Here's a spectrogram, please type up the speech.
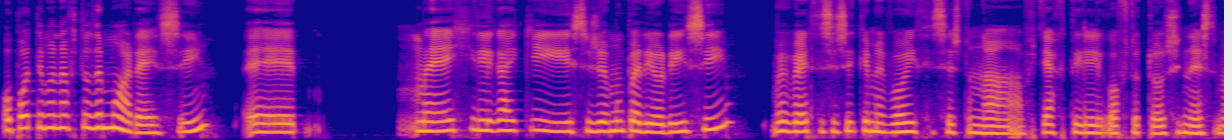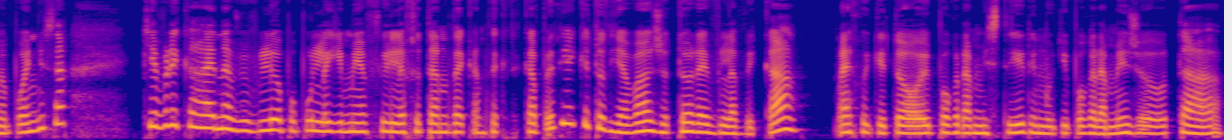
Οπότε με αυτό δεν μου αρέσει. Ε, με έχει λιγάκι στη ζωή μου περιορίσει. Βέβαια ήρθες εσύ και με βοήθησες στο να φτιαχτεί λίγο αυτό το συνέστημα που ένιωθα. Και βρήκα ένα βιβλίο από που λέγε μια φίλη αυτό ήταν 10 ανθεκτικά παιδιά και το διαβάζω τώρα ευλαβικά. Έχω και το υπογραμμιστήρι μου και υπογραμμίζω τα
